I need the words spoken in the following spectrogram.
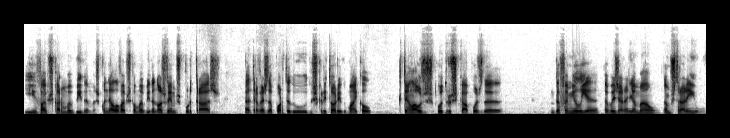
e vai buscar uma bebida, mas quando ela vai buscar uma bebida nós vemos por trás, através da porta do, do escritório do Michael, que tem lá os outros capos da, da família a beijarem-lhe a mão, a mostrarem o,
